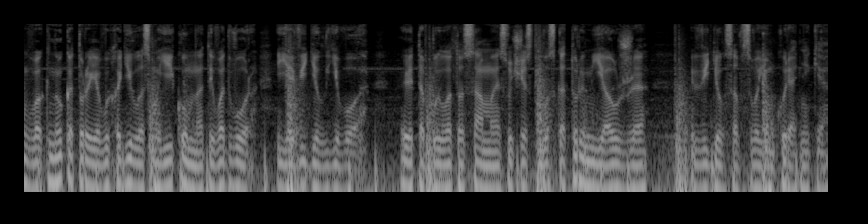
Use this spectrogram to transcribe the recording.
В окно, которое выходило с моей комнаты во двор, я видел его. Это было то самое существо, с которым я уже виделся в своем курятнике.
